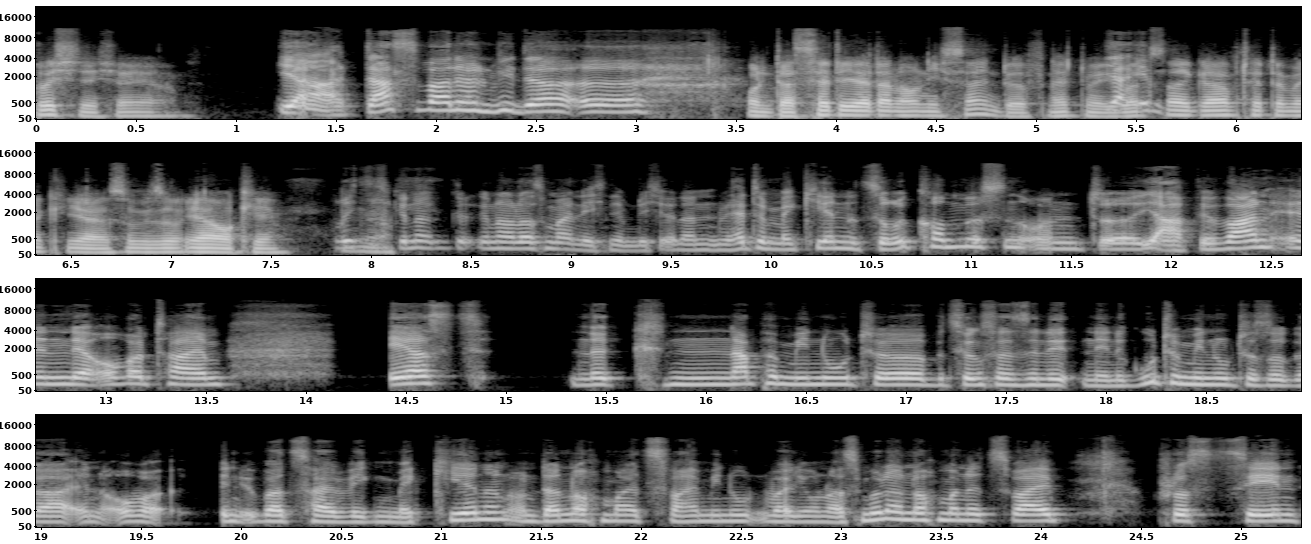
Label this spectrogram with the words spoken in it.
Richtig, ja, ja. Ja, das war dann wieder. Äh... Und das hätte ja dann auch nicht sein dürfen. Hätten wir ja, Überzahl eben. gehabt, hätte McKeon ja sowieso. Ja, okay. Richtig, ja. Genau, genau das meine ich nämlich. Und dann hätte McKeon zurückkommen müssen. Und äh, ja, wir waren in der Overtime erst eine knappe Minute, beziehungsweise eine, nee, eine gute Minute sogar in, Over, in Überzahl wegen McKiernan und dann nochmal zwei Minuten, weil Jonas Müller nochmal eine 2 plus 10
